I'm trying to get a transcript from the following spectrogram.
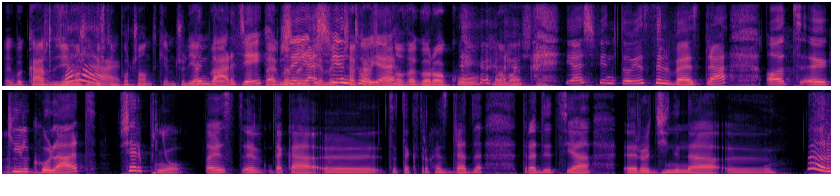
Jakby każdy dzień może być Tak. tym początkiem. Czyli tym jakby, bardziej, bo jak my że ja będziemy czekać świętuję. do nowego roku, no właśnie. Ja świętuję Sylwestra od y, kilku lat w sierpniu. To jest y, taka, y, to tak trochę zdradzę, tradycja y, rodzinna, y, no,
